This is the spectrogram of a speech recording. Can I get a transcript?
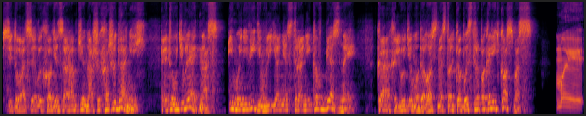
«Ситуация выходит за рамки наших ожиданий. Это удивляет нас, и мы не видим влияния странников бездны. Как людям удалось настолько быстро покорить космос?» «Мы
